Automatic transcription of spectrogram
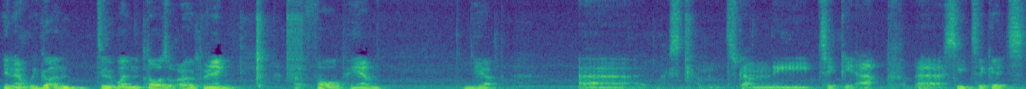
you know, we got into when the doors were opening at 4 p.m. Yep. Uh, scan, scan the ticket app, uh, see tickets.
